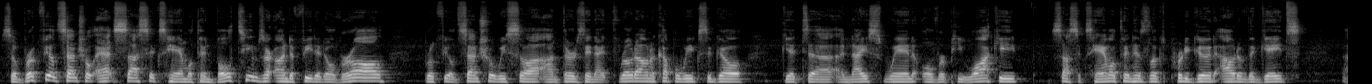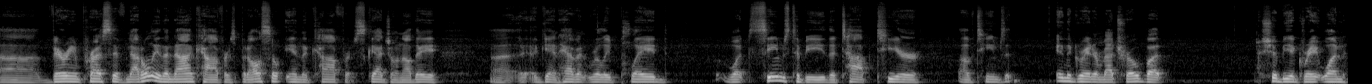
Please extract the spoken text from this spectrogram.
So Brookfield Central at Sussex Hamilton. Both teams are undefeated overall. Brookfield Central we saw on Thursday night throwdown a couple weeks ago get uh, a nice win over Pewaukee. Sussex Hamilton has looked pretty good out of the gates. Uh, very impressive, not only in the non-conference but also in the conference schedule. Now they uh, again, haven't really played what seems to be the top tier of teams in the Greater Metro, but should be a great one.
